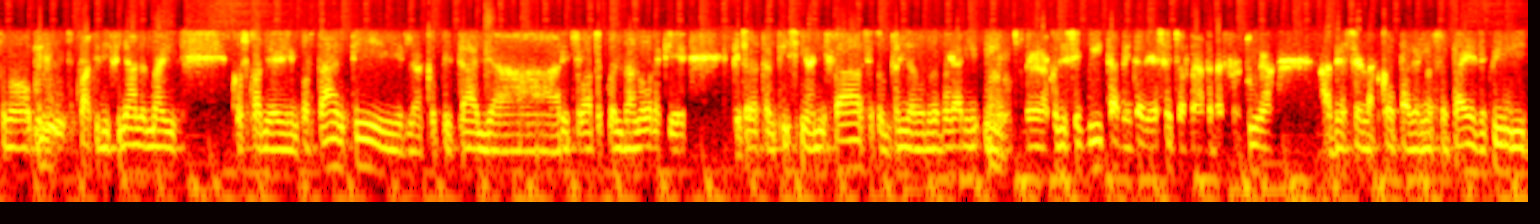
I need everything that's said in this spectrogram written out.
sono quarti di finale ormai con squadre importanti, la Coppa Italia ha ritrovato quel valore che, che c'era tantissimi anni fa, è stato un periodo dove magari non era così seguita, mentre adesso è tornata per fortuna ad essere la Coppa del nostro paese, quindi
